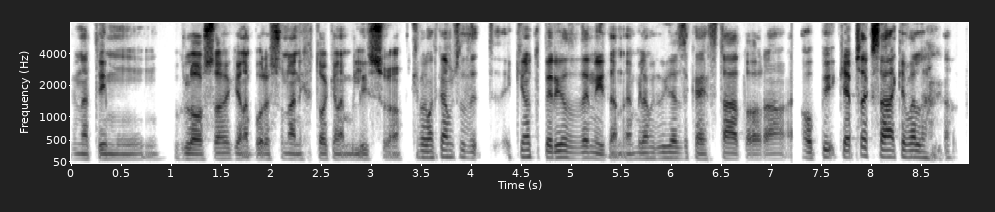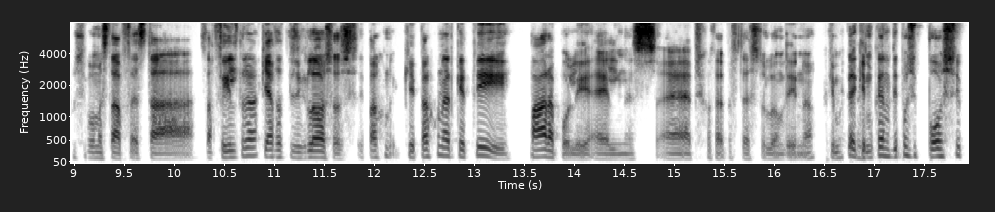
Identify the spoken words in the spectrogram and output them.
δυνατή μου γλώσσα για να μπορέσω να ανοιχτώ και να μιλήσω. Και πραγματικά νομίζω εκείνο την περίοδο δεν ήταν. Μιλάμε το 2017 τώρα. Και έψαξα και έβαλα, όπως είπαμε, στα, στα, στα φίλτρα και αυτό της γλώσσας. Και υπάρχουν αρκετοί πάρα πολλοί Έλληνες ε, ψυχοθεραπευτές στο Λονδίνο. Και, και μου έκανε εντύπωση πόσοι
